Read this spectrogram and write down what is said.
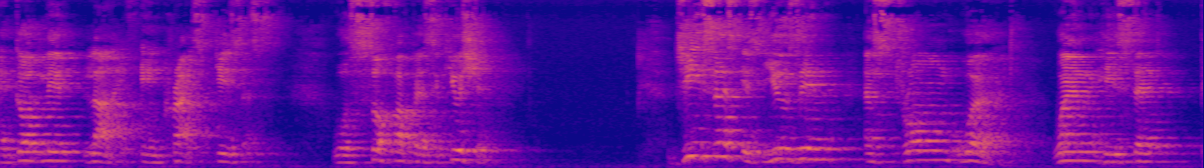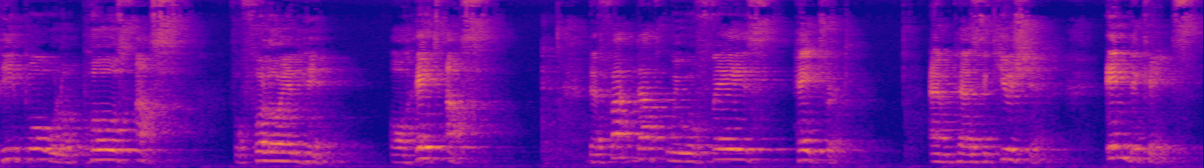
a godly life in Christ Jesus will suffer persecution. Jesus is using a strong word when he said people will oppose us for following him or hate us. The fact that we will face hatred and persecution indicates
